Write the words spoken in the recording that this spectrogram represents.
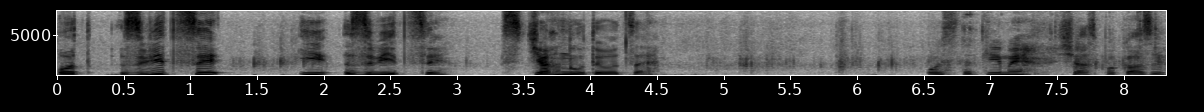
От звідси і звідси стягнути оце. Ось такими, зараз показую.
